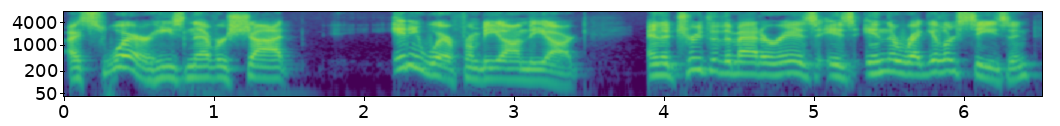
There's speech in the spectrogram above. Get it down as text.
I swear he's never shot anywhere from beyond the arc. And the truth of the matter is, is in the regular season,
